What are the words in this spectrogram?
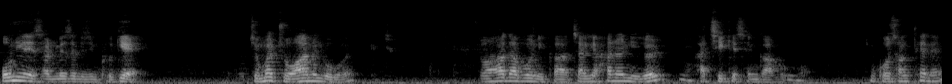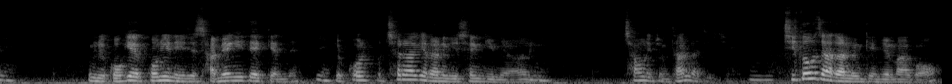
본인의 삶에서는 지금 그게 정말 좋아하는 거고요. 그쵸. 좋아하다 보니까 자기 하는 일을 네. 가치 있게 생각하고 음. 그 상태네. 네. 그럼 이제 그게 본인이 이제 사명이 됐겠네. 네. 골프 철학이라는 게 생기면 네. 차원이 좀 달라지지. 음. 지도자라는 개념하고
